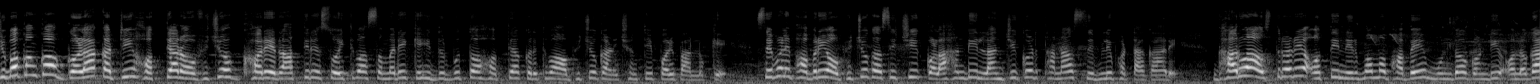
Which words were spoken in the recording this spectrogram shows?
ଯୁବକଙ୍କ ଗଳା କାଟି ହତ୍ୟାର ଅଭିଯୋଗ ଘରେ ରାତିରେ ଶୋଇଥିବା ସମୟରେ କେହି ଦୁର୍ବୃତ୍ତ ହତ୍ୟା କରିଥିବା ଅଭିଯୋଗ ଆଣିଛନ୍ତି ପରିବାର ଲୋକେ ସେଭଳି ଭାବରେ ଅଭିଯୋଗ ଆସିଛି କଳାହାଣ୍ଡି ଲାଞ୍ଜିଗଡ଼ ଥାନା ସିବଲିଭଟା ଗାଁରେ ଘାରୁଆ ଅସ୍ତ୍ରରେ ଅତି ନିର୍ମମ ଭାବେ ମୁଣ୍ଡ ଗଣ୍ଡି ଅଲଗା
